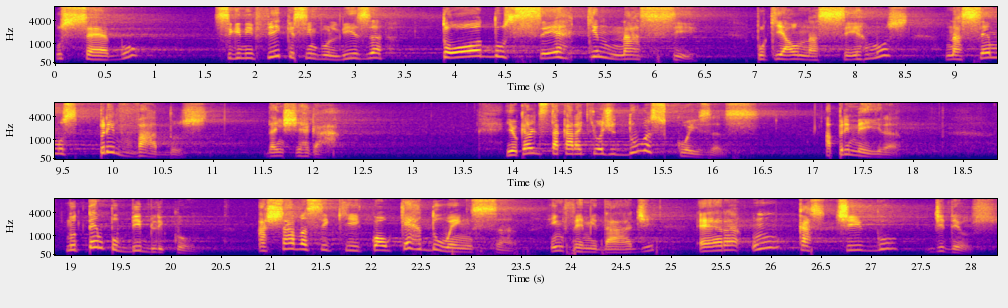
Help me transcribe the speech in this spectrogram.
o cego significa e simboliza todo ser que nasce, porque ao nascermos, nascemos privados da enxergar. E eu quero destacar aqui hoje duas coisas. A primeira, no tempo bíblico, achava-se que qualquer doença, enfermidade, era um castigo de Deus.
